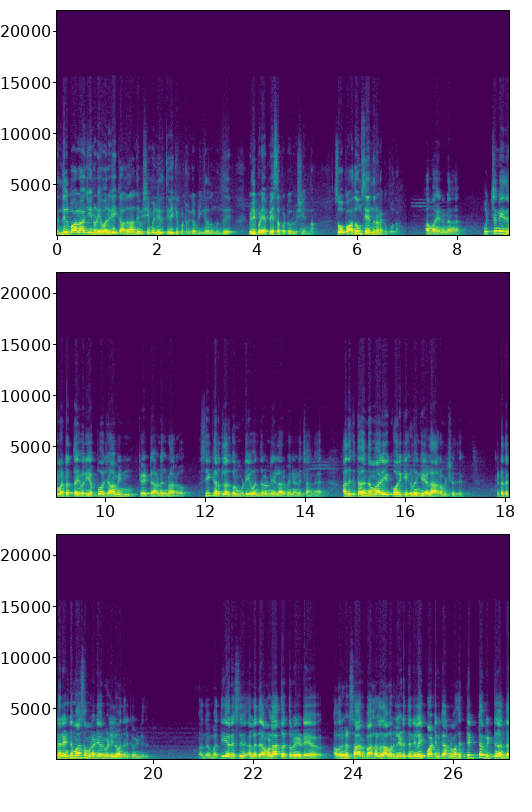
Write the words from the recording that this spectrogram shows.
செந்தில் பாலாஜியினுடைய வருகைக்காக தான் அந்த விஷயமே நிறுத்தி வைக்கப்பட்டிருக்கு அப்படிங்கிறதும் வந்து வெளிப்படையாக பேசப்பட்ட ஒரு விஷயம்தான். ஸோ இப்போ அதுவும் சேர்ந்து நடக்க போதா? ஆமாம் என்னென்னா உச்சநீதிமன்றத்தை இவர் எப்போ ஜாமீன் கேட்டு அணுகுனாரோ சீக்கிரத்தில் அதுக்கு ஒரு முடிவு வந்துடும்னு எல்லாருமே நினச்சாங்க. அதுக்கு தகுந்த மாதிரி கோரிக்கைகளும் இங்கே எழ ஆரம்பிச்சது. கிட்டத்தட்ட ரெண்டு மாதம் முன்னாடி அவர் வெளியில் வந்திருக்க வேண்டியது. அந்த மத்திய அரசு அல்லது அமலாக்கத்துறையுடைய அவர்கள் சார்பாக அல்லது அவர்கள் எடுத்த நிலைப்பாட்டின் காரணமாக திட்டமிட்டு அந்த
